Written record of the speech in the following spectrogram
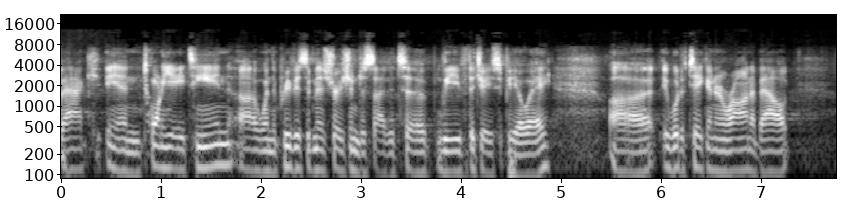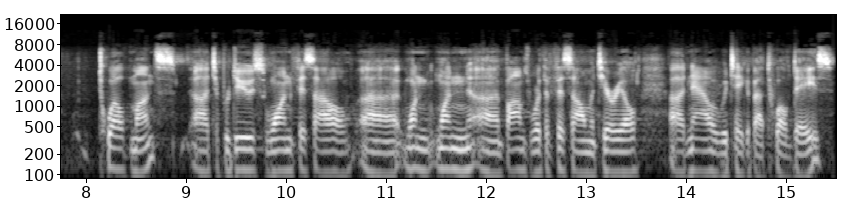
back in 2018 uh, when the previous administration decided to leave the JCPOA. Uh, it would have taken Iran about 12 months uh, to produce one fissile, uh, one, one uh, bomb's worth of fissile material. Uh, now it would take about 12 days.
